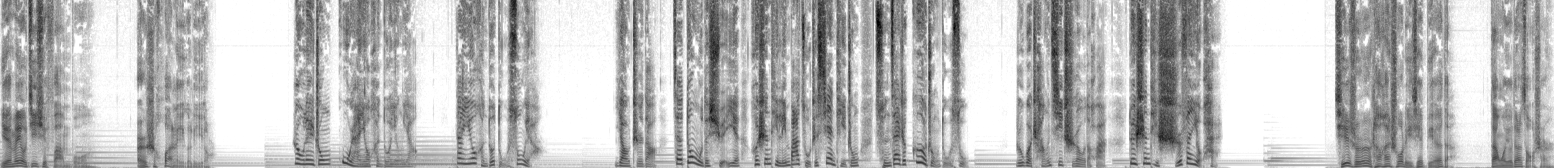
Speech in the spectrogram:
也没有继续反驳，而是换了一个理由：肉类中固然有很多营养，但也有很多毒素呀。要知道，在动物的血液和身体淋巴组织腺体中存在着各种毒素，如果长期吃肉的话，对身体十分有害。其实他还说了一些别的，但我有点走神儿。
